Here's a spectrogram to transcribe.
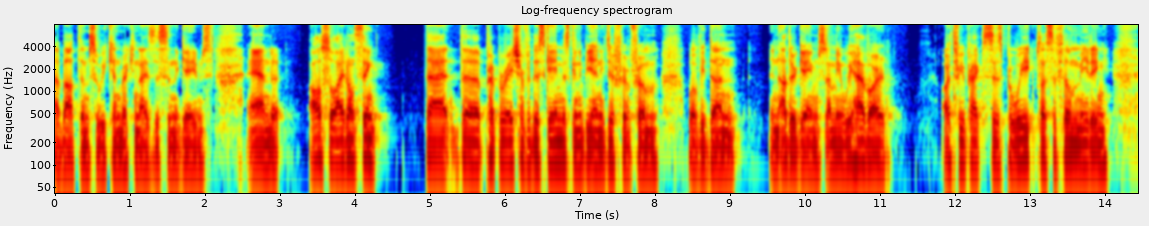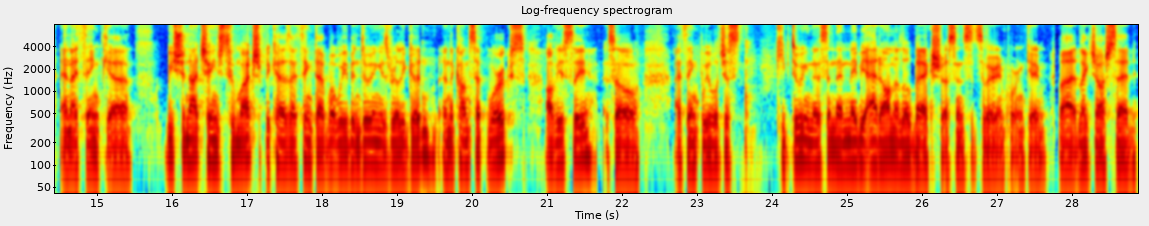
about them so we can recognize this in the games. And also, I don't think that the preparation for this game is going to be any different from what we've done in other games. I mean, we have our our three practices per week plus a film meeting, and I think uh, we should not change too much because I think that what we've been doing is really good and the concept works, obviously. So I think we will just keep doing this and then maybe add on a little bit extra since it's a very important game. But like Josh said,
